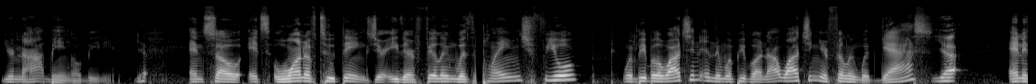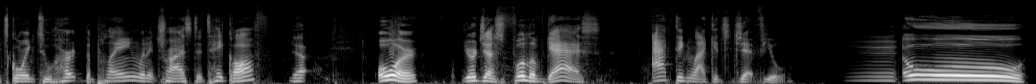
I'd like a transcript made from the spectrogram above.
You're not being obedient. Yep. And so it's one of two things. You're either filling with plane fuel when people are watching, and then when people are not watching, you're filling with gas, Yeah. and it's going to hurt the plane when it tries to take off, Yeah. or you're just full of gas, acting like it's jet fuel. Mm, oh,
